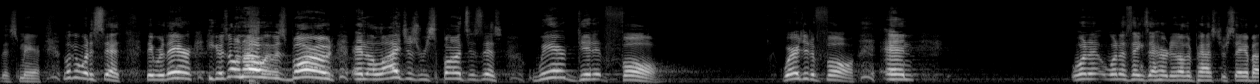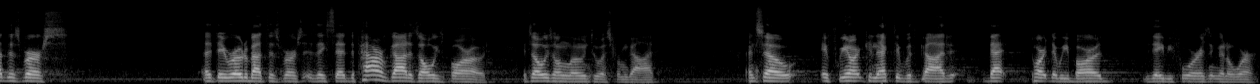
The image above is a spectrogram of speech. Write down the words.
this man. Look at what it says. They were there. He goes, Oh no, it was borrowed. And Elijah's response is this Where did it fall? Where did it fall? And one of, one of the things I heard another pastor say about this verse, that they wrote about this verse, is they said, The power of God is always borrowed, it's always on loan to us from God. And so, if we aren't connected with God, that part that we borrowed the day before isn't going to work.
